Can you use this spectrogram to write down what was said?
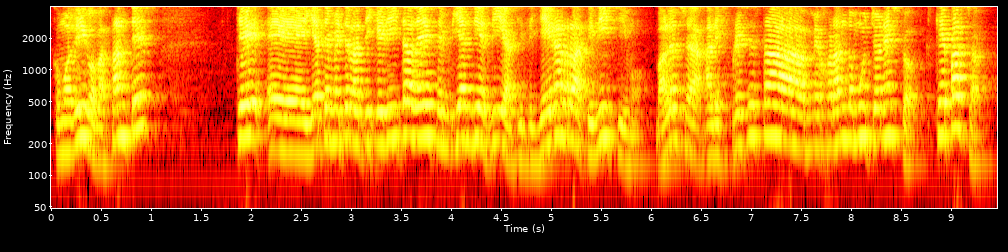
como digo, bastantes, que eh, ya te mete la etiquetita de se envían 10 días y te llega rapidísimo, ¿vale? O sea, AliExpress está mejorando mucho en esto. ¿Qué pasa?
